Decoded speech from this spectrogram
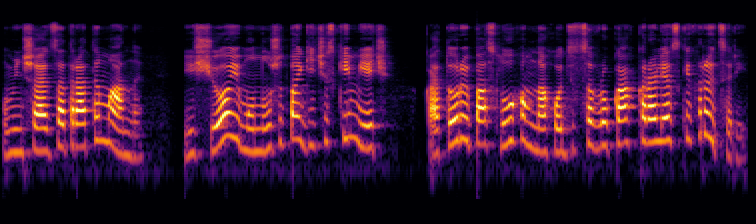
уменьшает затраты манны. Еще ему нужен магический меч, который, по слухам, находится в руках королевских рыцарей.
